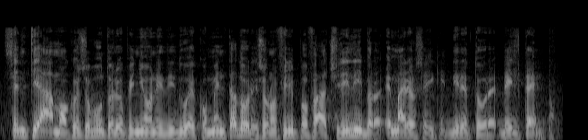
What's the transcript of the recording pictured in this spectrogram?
Sentiamo a questo punto le opinioni di due commentatori, sono Filippo Facci di Libero e Mario Secchi, direttore del Tempo.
